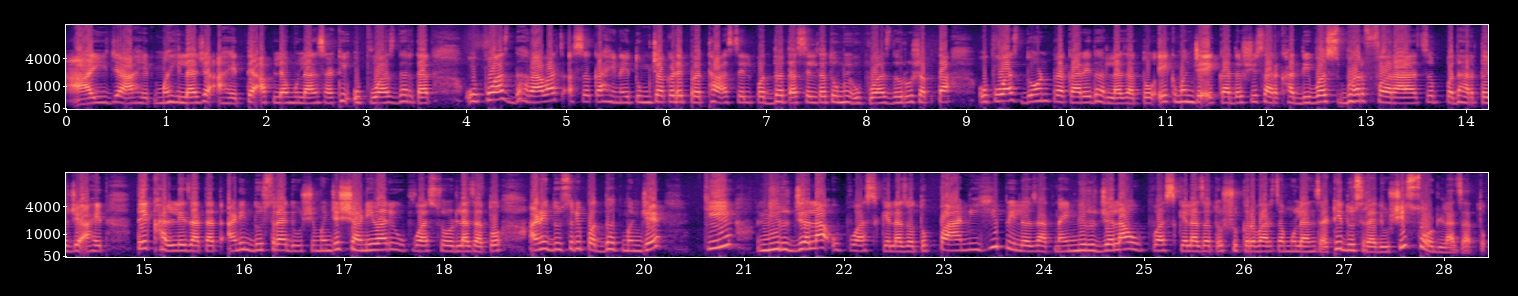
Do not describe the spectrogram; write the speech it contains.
आई ज्या आहेत महिला ज्या आहेत त्या आपल्या मुलांसाठी उपवास धरतात. उपवास धरावाच असं काही नाही. तुमच्याकडे प्रथा असेल पद्धत असेल तर तुम्ही उपवास धरू शकता. उपवास दोन प्रकारे धरला जातो. एक म्हणजे एकादशी सारखा दिवसभर फराळाचं पदार्थ जे आहेत ते खाल्ले जातात आणि दुसऱ्या दिवशी म्हणजे शनिवारी उपवास सोडला जातो. आणि दुसरी पद्धत म्हणजे की निर्जला उपवास केला जातो. पाणीही पिलं जात नाही. निर्जला उपवास केला जातो. शुक्रवारचा मुलांसाठी दुसऱ्या दिवशी सोडला जातो.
